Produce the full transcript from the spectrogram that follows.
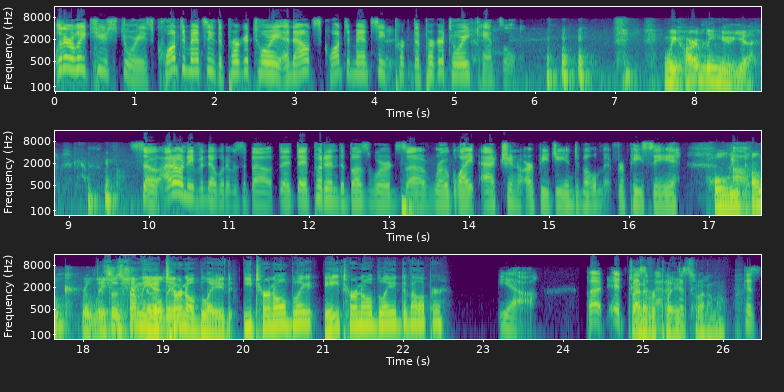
literally two stories: Quantumancy, the Purgatory announced, Quantumancy, Pur- the Purgatory canceled. We hardly knew you. So I don't even know what it was about. They they put in the buzzwords uh, roguelite action RPG in development for PC. Holy Um, punk relationship. This is from the building. Eternal Blade. Eternal Blade? Eternal Blade developer? Yeah, but it Which I doesn't never matter played, because so I don't know. Because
